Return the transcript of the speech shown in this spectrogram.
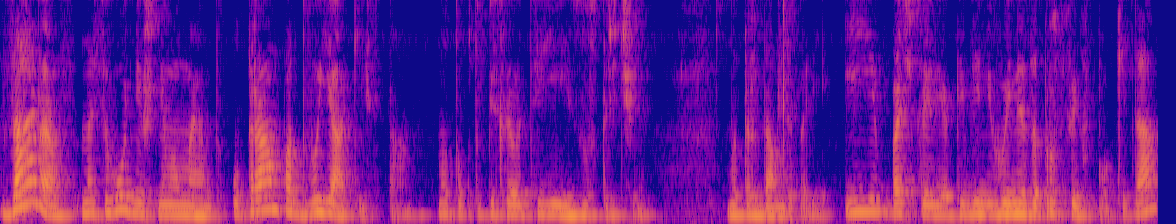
Зараз, на сьогоднішній момент, у Трампа двоякий стан. Ну, тобто, після цієї зустрічі Нотр-Дам де Парі. І бачите, як він його і не запросив поки. Да?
